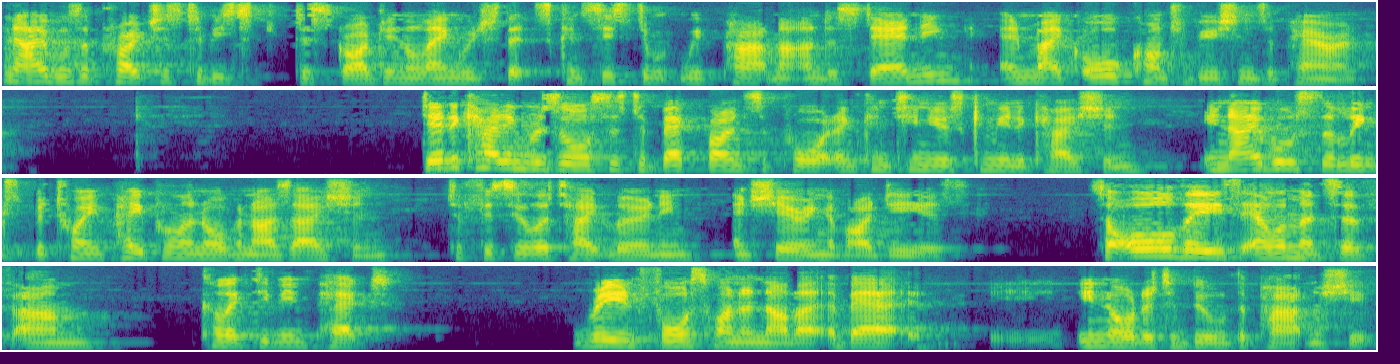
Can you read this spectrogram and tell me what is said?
enables approaches to be described in a language that's consistent with partner understanding and make all contributions apparent. Dedicating resources to backbone support and continuous communication enables the links between people and organisation to facilitate learning and sharing of ideas. So all these elements of um, collective impact reinforce one another about in order to build the partnership.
